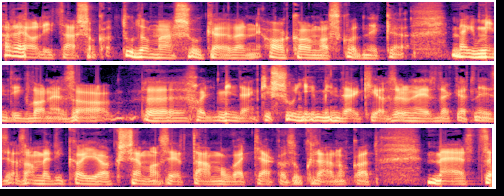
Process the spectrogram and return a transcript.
a realitásokat tudomásul kell venni, alkalmazkodni kell. Meg mindig van ez a, hogy mindenki sunyi, mindenki az önérdeket nézi. Az amerikaiak sem azért támogatják az ukránokat, mert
